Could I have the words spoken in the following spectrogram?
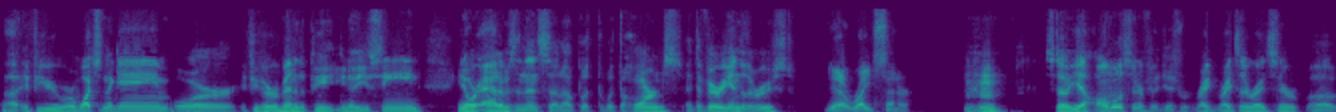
Uh, if you were watching the game or if you've ever been to the Pete, you know, you've seen, you know, where Adams and then set up with, with the horns at the very end of the roost. Yeah, right center. Mm-hmm. So yeah, almost center field, just right, right to the right center uh,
